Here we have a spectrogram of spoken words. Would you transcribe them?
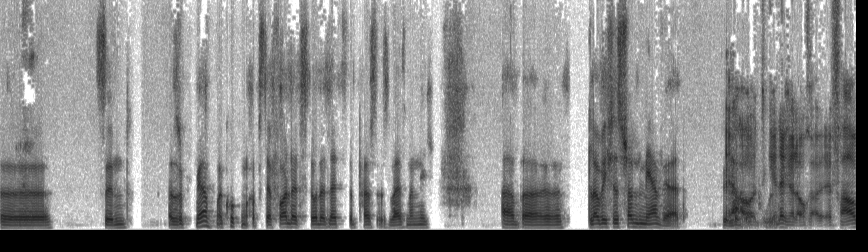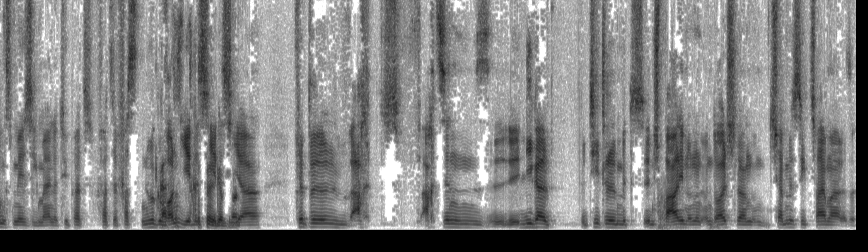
äh, sind. Also ja, mal gucken, ob es der vorletzte oder letzte Pass ist, weiß man nicht. Aber glaube ich, ist schon ein Mehrwert. Ja, und generell auch erfahrungsmäßig. Ich meine, der Typ hat, hat fast nur Hat gewonnen, jedes, jedes gewonnen. Jahr. Triple, acht, 18 Liga-Titel mit in Spanien und in Deutschland und Champions League zweimal. Also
